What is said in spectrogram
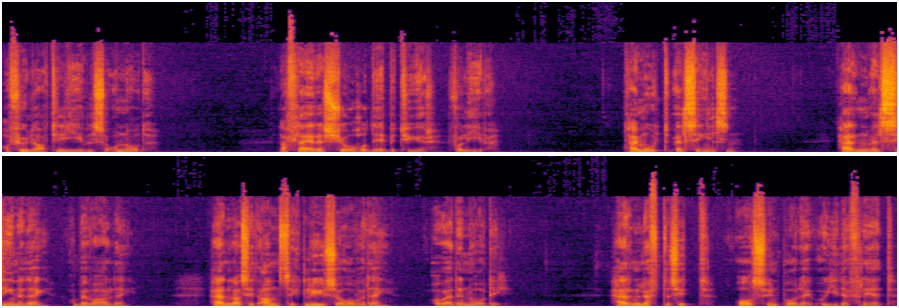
og fulle av tilgivelse og nåde. La flere sjå hva det betyr for livet. Ta imot velsignelsen. Herren velsigne deg og bevare deg. Herren la sitt ansikt lyse over deg og være deg nådig. Herren løfte sitt åsyn på deg og gi deg fred.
